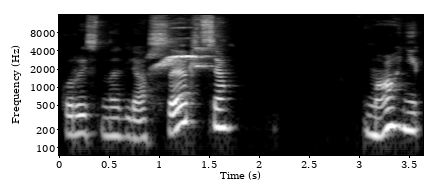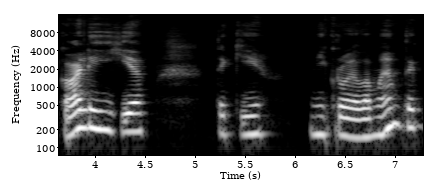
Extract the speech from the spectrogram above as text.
корисна для серця, магній, калій є такі мікроелементи,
